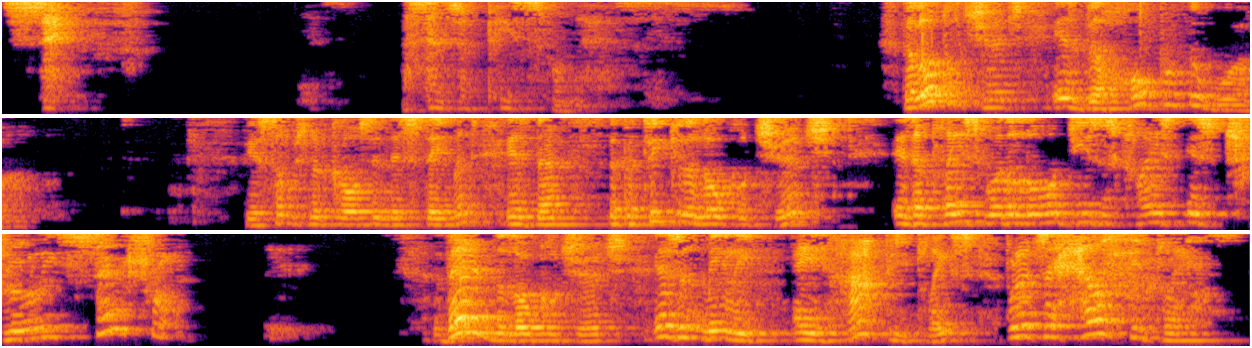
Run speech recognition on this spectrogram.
safe? A sense of peacefulness. The local church is the hope of the world. The assumption, of course, in this statement is that the particular local church is a place where the Lord Jesus Christ is truly central. Then the local church isn't merely a happy place, but it's a healthy place,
